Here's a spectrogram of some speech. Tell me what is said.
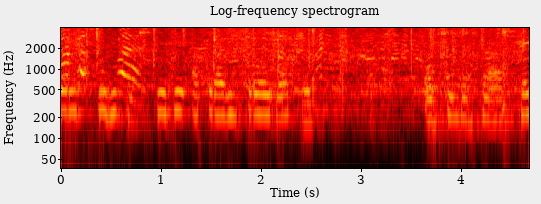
44, a pravý troj 20. 87.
